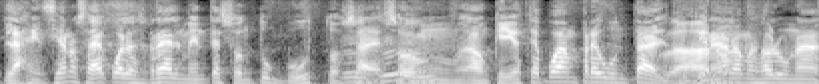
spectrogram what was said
la agencia no sabe cuáles realmente son tus gustos. ¿sabes? Son, aunque ellos te puedan preguntar, Claro. tú tienes a lo mejor una,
